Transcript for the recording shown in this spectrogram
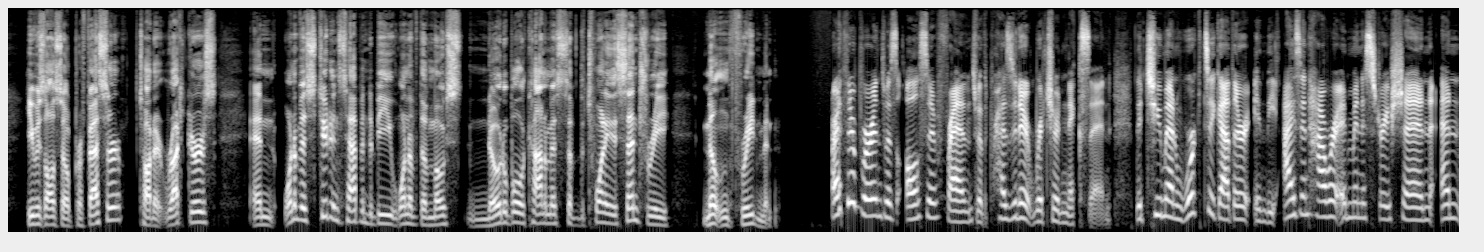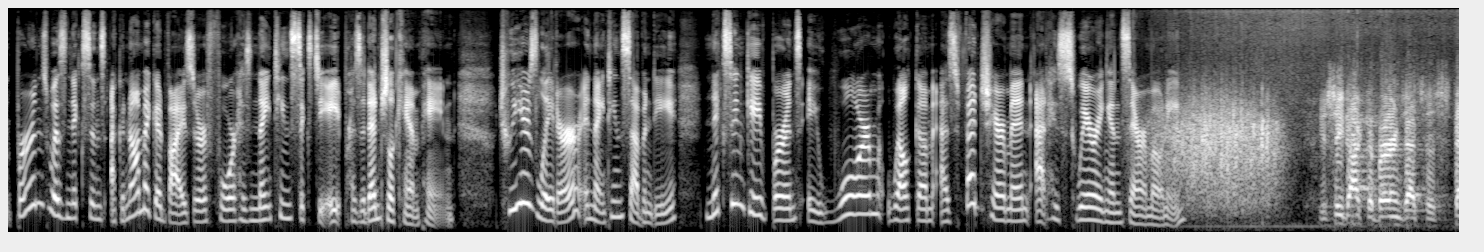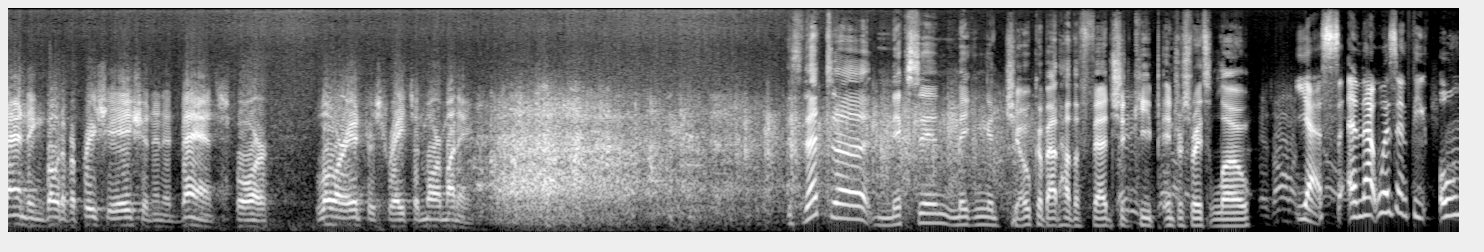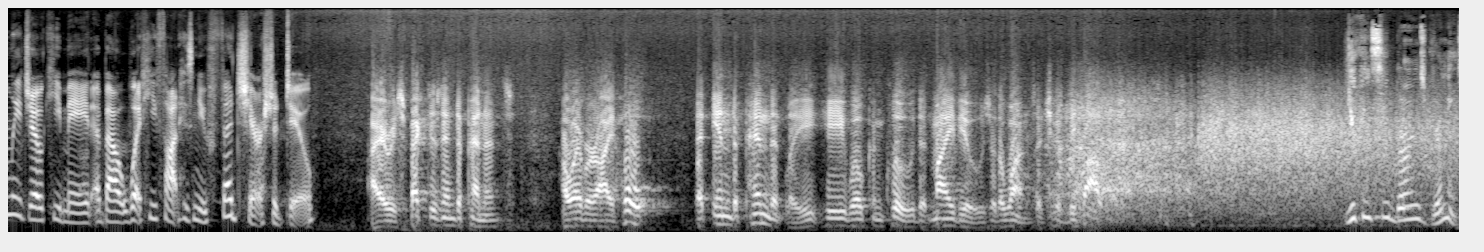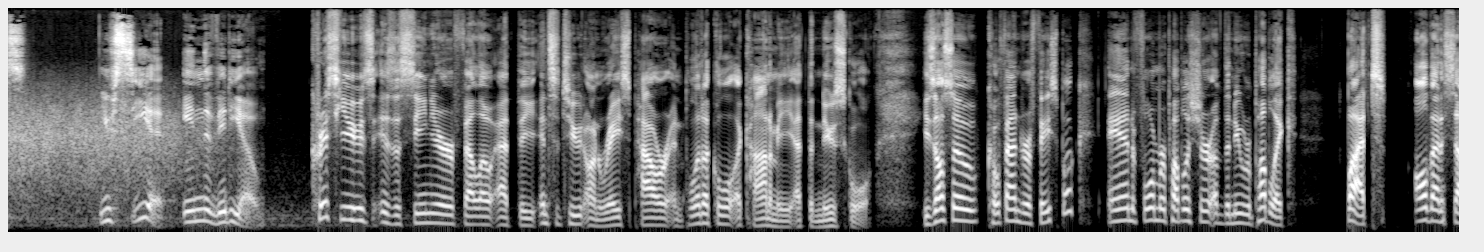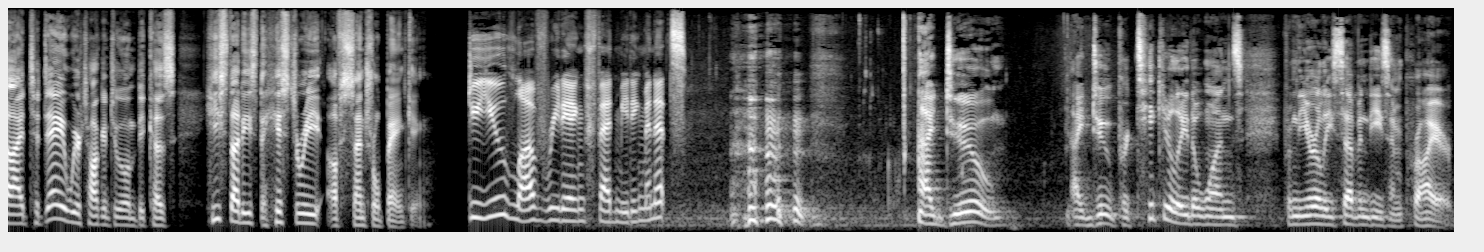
He was also a professor, taught at Rutgers, and one of his students happened to be one of the most notable economists of the 20th century, Milton Friedman. Arthur Burns was also friends with President Richard Nixon. The two men worked together in the Eisenhower administration, and Burns was Nixon's economic advisor for his 1968 presidential campaign. Two years later, in 1970, Nixon gave Burns a warm welcome as Fed chairman at his swearing in ceremony. You see, Dr. Burns, that's a standing vote of appreciation in advance for lower interest rates and more money. Is that uh, Nixon making a joke about how the Fed should keep interest rates low? Yes, and that wasn't the only joke he made about what he thought his new Fed chair should do. I respect his independence. However, I hope that independently he will conclude that my views are the ones that should be followed. You can see Burns grimace. You see it in the video. Chris Hughes is a senior fellow at the Institute on Race, Power, and Political Economy at the New School. He's also co founder of Facebook and a former publisher of The New Republic. But all that aside, today we're talking to him because he studies the history of central banking. Do you love reading Fed meeting minutes? I do. I do, particularly the ones from the early 70s and prior.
